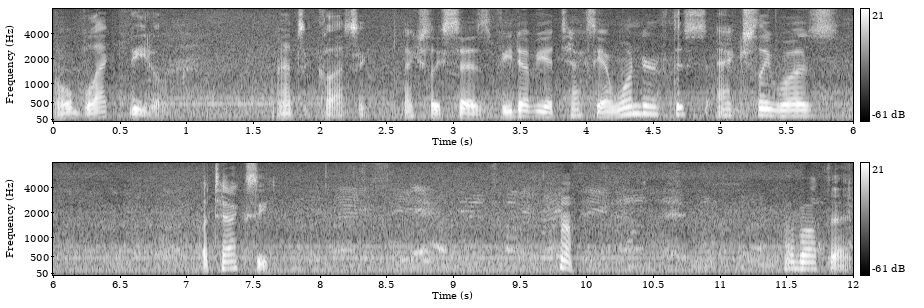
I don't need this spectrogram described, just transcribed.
Old Black Beetle. That's a classic. Actually says VW taxi. I wonder if this actually was a taxi. Huh. How about that?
